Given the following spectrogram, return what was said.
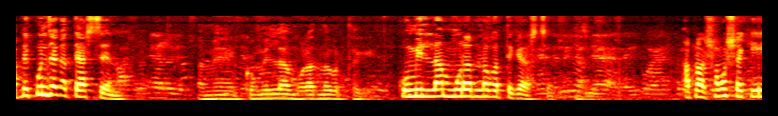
আপনি কোন জায়গাতে আসছেন? আমি কুমিল্লা মুরাদনগর থেকে। কুমিল্লা মুরাদনগর থেকে আসছেন। আপনার সমস্যা কি?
